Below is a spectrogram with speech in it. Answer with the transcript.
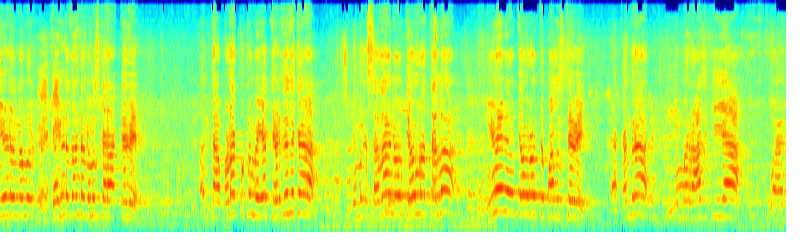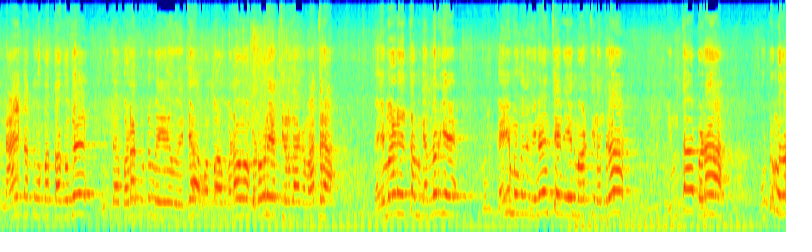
ದೇಡ ನಮ್ಮ ದೀಡ ದಂಡ ನಮಸ್ಕಾರ ಆಗ್ತೇವೆ. ಅಂತ ಬಡ ಕುಟುಂಬ ಎತ್ತು ಹಿಡ್ದಿದ್ದಕ್ಕ, ನಿಮಗೆ ಸದಾ ನಾವು ದೇವ್ರತ್ತಲ್ಲ, ನೀವೇ ನಾವು ದೇವ್ರ ಅಂತ ಪಾಲಿಸ್ತೇವೆ. ಯಾಕಂದ್ರ ನಿಮ್ಮ ರಾಜಕೀಯ ನಾಯಕತ್ವ ಗೊತ್ತಾಗೋದು ಇಂಥ ಬಡ ಕುಟುಂಬ ಒಬ್ಬ ಬಡವ ಬಡವನ ಎತ್ತಿ ಹಿಡಿದಾಗ ಮಾತ್ರ ದಯಮಾಡಿ ತಮ್ಗೆಲ್ಲರಿಗೆ ಒಂದು ಕೈ ಮುಗಿದು ವಿನಂತಿಯನ್ನು ಏನು ಮಾಡ್ತೀನಂದ್ರೆ ಇಂಥ ಬಡ ಕುಟುಂಬದ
